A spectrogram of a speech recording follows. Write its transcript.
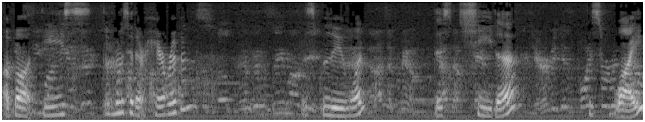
I bought these, I want to say they're hair ribbons. This blue one. This cheetah this white,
